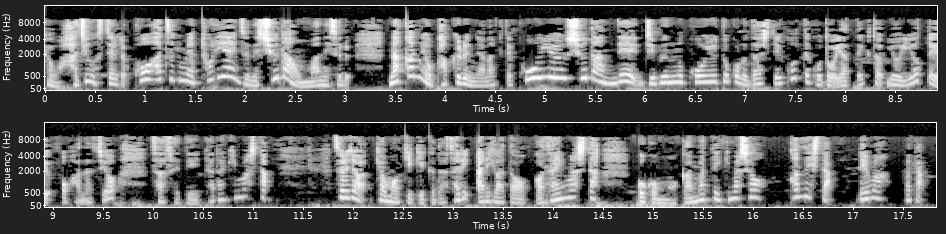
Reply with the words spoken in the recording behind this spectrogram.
今日は恥を捨てると、後発組はとりあえずね、手段を真似する。中身をパクるんじゃなくて、こういう手段で自分のこういうところを出していこうってことをやっていくと良いよというお話をさせていただきました。それでは今日もお聴きくださりありがとうございました。午後も頑張っていきましょう。コンでした。では、また。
